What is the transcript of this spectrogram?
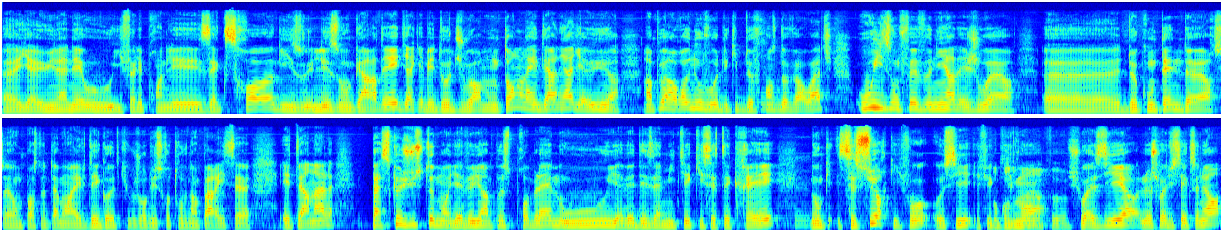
Euh, il y a eu une année où il fallait prendre les ex-ROG, ils, ils les ont gardés, dire qu'il y avait d'autres joueurs montants. L'année dernière, il y a eu un, un peu un renouveau de l'équipe de France d'Overwatch où ils ont fait venir des joueurs euh, de contenders. On pense notamment à FD God qui aujourd'hui se retrouve dans Paris euh, Eternal. Parce que justement, il y avait eu un peu ce problème où il y avait des amitiés qui s'étaient créées. Donc c'est sûr qu'il faut aussi effectivement choisir le choix du sélectionneur.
